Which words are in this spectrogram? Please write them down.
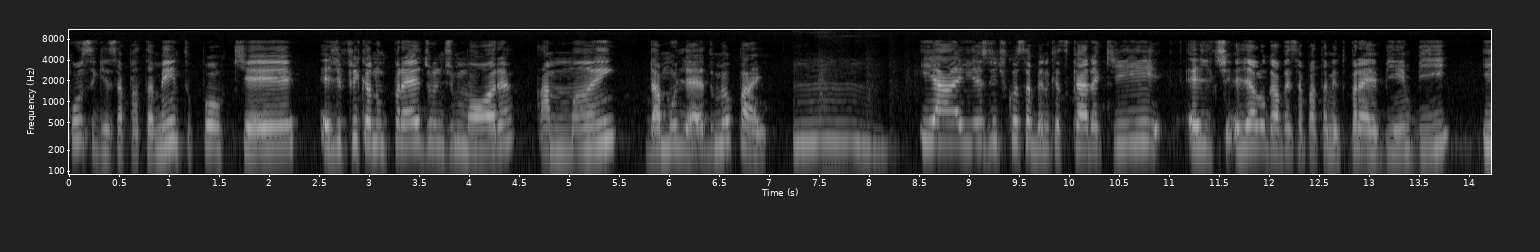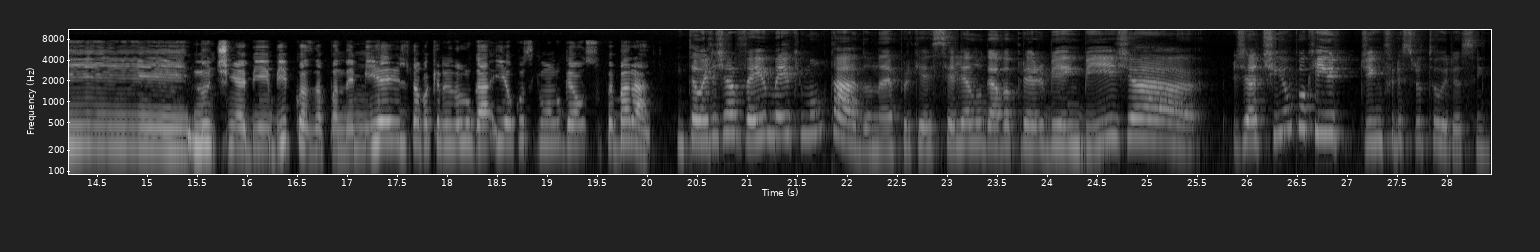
consegui esse apartamento porque ele fica no prédio onde mora a mãe da mulher do meu pai. Hum. E aí a gente ficou sabendo que esse cara aqui, ele, ele alugava esse apartamento para Airbnb e não tinha Airbnb por causa da pandemia, e ele estava querendo alugar e eu consegui um aluguel super barato. Então ele já veio meio que montado, né? Porque se ele alugava para Airbnb, já já tinha um pouquinho de infraestrutura, assim.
